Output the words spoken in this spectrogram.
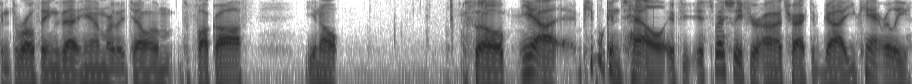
fucking throw things at him or they tell him to fuck off, you know. So, yeah, people can tell, if you, especially if you're an unattractive guy, you can't really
